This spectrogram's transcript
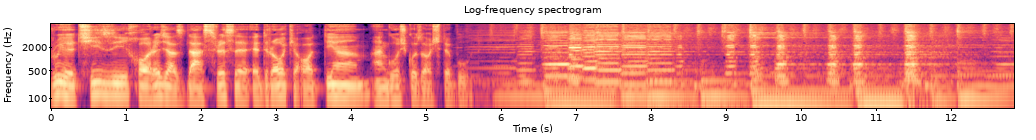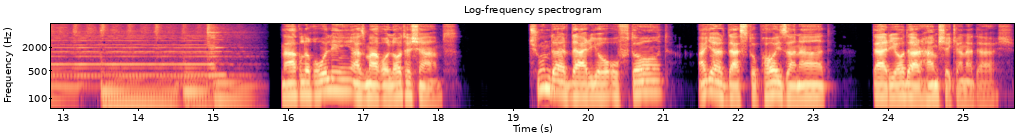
روی چیزی خارج از دسترس ادراک عادیم انگوش گذاشته بود. نقل قولی از مقالات شمس. چون در دریا افتاد اگر دست و پای زند دریا در هم شکندش.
